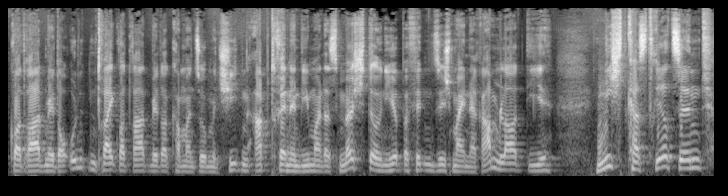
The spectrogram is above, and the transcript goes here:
Quadratmeter, unten drei Quadratmeter kann man so mit Schienen abtrennen, wie man das möchte. Und hier befinden sich meine Rammler, die nicht kastriert sind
